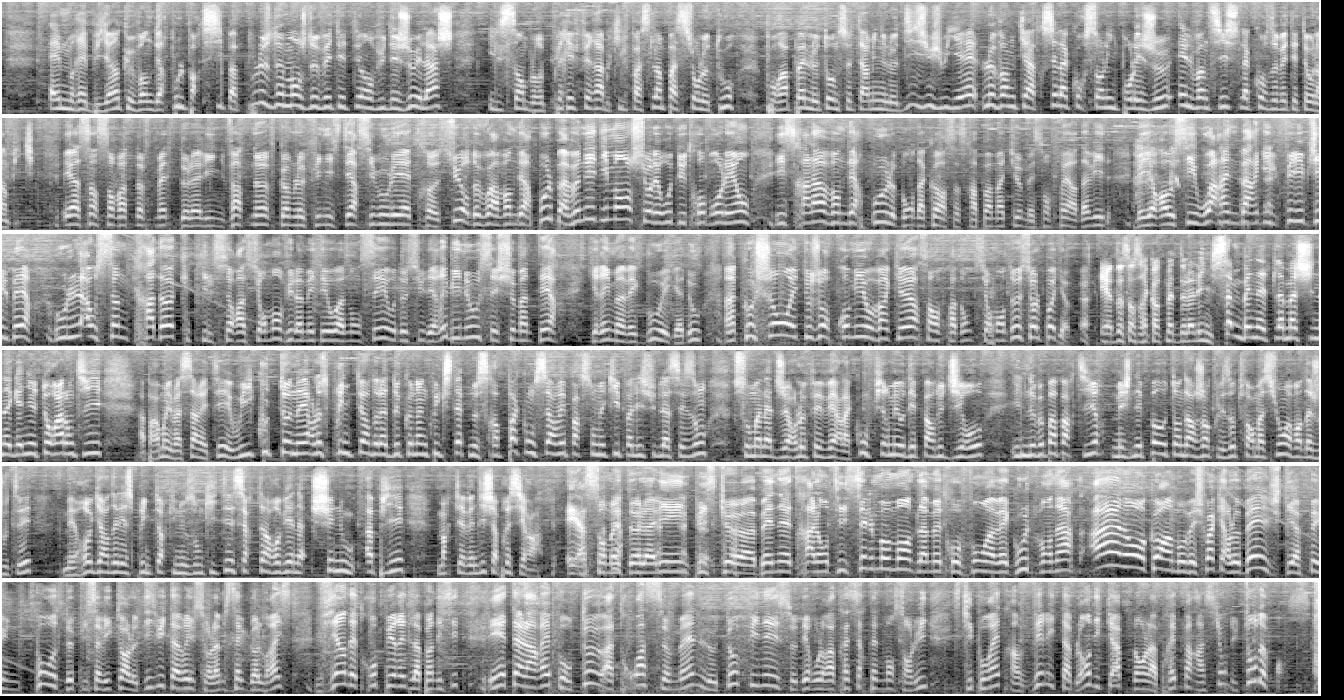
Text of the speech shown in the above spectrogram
aimerait bien que Van Der Poel participe à plus de manches de VTT en vue des Jeux et lâche. Il semble préférable qu'il fasse l'impasse sur le Tour. Pour rappel, le Tour se termine le 18 juillet. Le 24, c'est la course en ligne pour les Jeux. Et le 26, la course de VTT olympique. Et à 529 mètres de la ligne 29, comme le Finistère, si vous voulez être sûr de voir Van Der Poel, bah venez dimanche sur les routes du Trobro-Léon. Il sera là, Van Der Poel. Bon, d'accord, ça sera pas Mathieu, mais son frère David. Mais il y aura aussi Warren Barguil, Philippe Gilbert ou Lawson Craddock, qu'il sera sûrement, vu la météo annoncée, au-dessus des Ribinous et chemins de terre qui riment avec Bou et Gadou. Un cochon est toujours promis au vainqueur, ça en fera donc sûrement deux sur le podium. Et à 250 mètres de la ligne, Sam Bennett, la machine à gagner, est au ralenti. Apparemment, il va s'arrêter. Oui, coup de tonnerre, le sprinter de la De Coninck Quick Step ne sera pas conservé par son équipe à l'issue de la saison. Son manager, Lefebvre, l'a confirmé au départ du Giro. Il ne veut pas partir, mais je n'ai pas autant d'argent que les autres formations avant d'ajouter. Mais regardez les sprinters qui nous ont quittés. Certains reviennent chez nous à pied. Mark Cavendish appréciera. Et à 100 mètres de la ligne, puisque Bennett ralentit, c'est le moment de la mettre au fond avec Wood Van Aert. Ah non, encore un mauvais choix, car le Belge, qui a fait une pause depuis sa victoire le 18 avril sur l'Amstel Gold Race, vient d'être opéré de l'appendicite et est à l'arrêt pour 2 à 3 semaines. Le Dauphiné se déroulera très certainement sans lui, ce qui pourrait être un véritable handicap dans la préparation du Tour de France.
